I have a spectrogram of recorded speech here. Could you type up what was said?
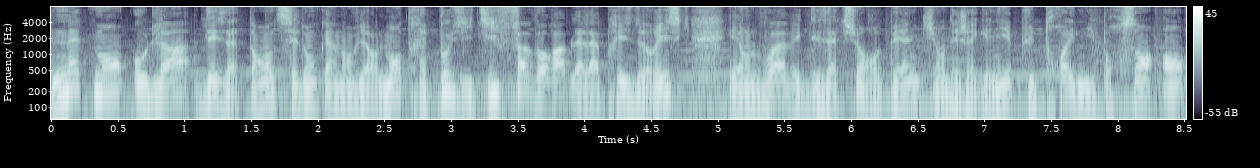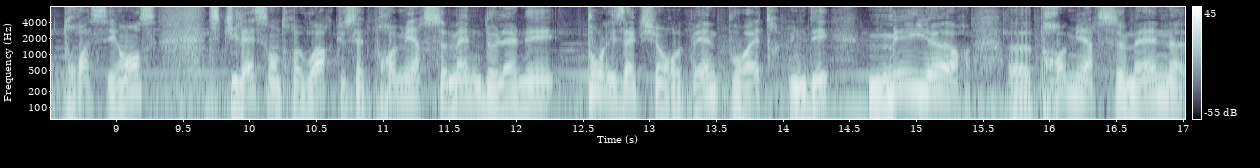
nettement au-delà des attentes. C'est donc un environnement très positif, favorable à la prise de risque. Et on le voit avec des actions européennes qui ont déjà gagné plus de 3,5% en trois séances. Ce qui laisse entrevoir que cette première semaine de l'année pour les actions européennes pourrait être une des meilleures euh, premières semaines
